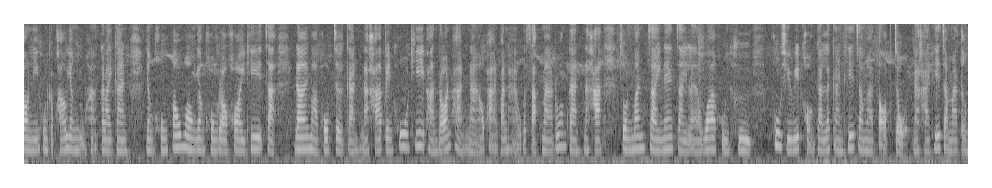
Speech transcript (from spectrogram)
ตอนนี้คุณกับเขายังอยู่ห่างไกลกัน ยังคงเฝ้ามองยังคงรอคอยที่จะได้มาพบเจอกันนะคะ เป็นคู่ที่ผ่านร้อนผ่านหนาวผ่านปัญหาอุปสรรคมาร่วมกันนะคะ จนมั่นใจแน่ใจแล้วว่าคุณคือ คู่ชีวิตของกันและกันที่จะมาตอบโจทย์นะคะ ที่จะมาเติม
